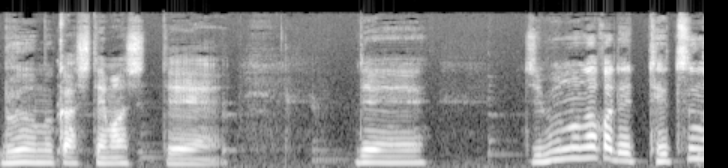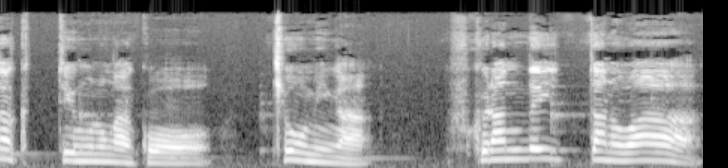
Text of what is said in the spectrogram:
ブーム化してましてで自分の中で哲学っていうものがこう興味が膨らんでいったのは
